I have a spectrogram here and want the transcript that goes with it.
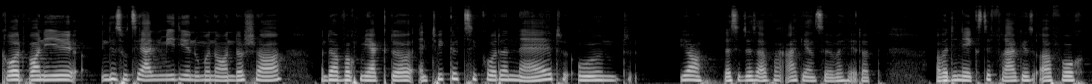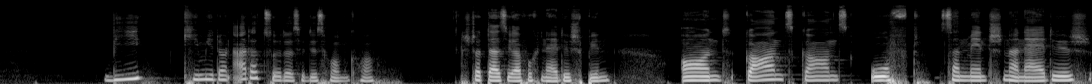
gerade wenn ich in die sozialen Medien umeinander schaue und einfach merke, da entwickelt sich gerade ein Neid und ja, dass ich das einfach auch gern selber hätte. Aber die nächste Frage ist einfach, wie komme ich dann auch dazu, dass ich das haben kann? Statt dass ich einfach neidisch bin. Und ganz, ganz oft sind Menschen auch neidisch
